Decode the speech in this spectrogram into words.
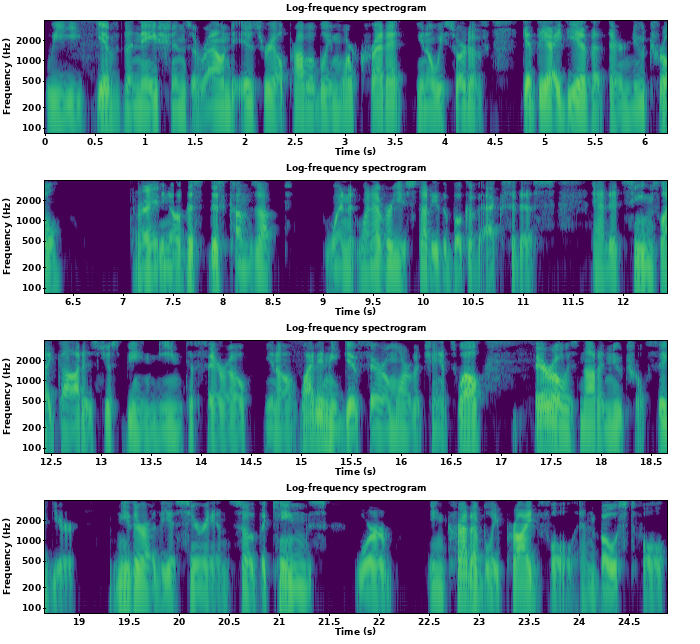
we give the nations around Israel probably more credit. You know, we sort of get the idea that they're neutral. Right. You know, this this comes up when whenever you study the book of Exodus and it seems like God is just being mean to Pharaoh. You know, why didn't he give Pharaoh more of a chance? Well, Pharaoh is not a neutral figure, neither are the Assyrians. So the kings were incredibly prideful and boastful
